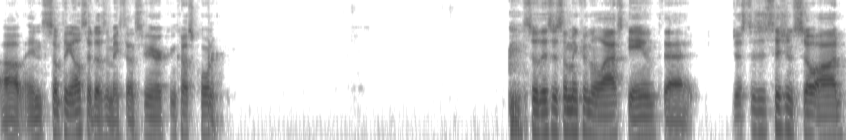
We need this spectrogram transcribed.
Uh, and something else that doesn't make sense to me are concussed corner. so this is something from the last game that just a decision so odd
